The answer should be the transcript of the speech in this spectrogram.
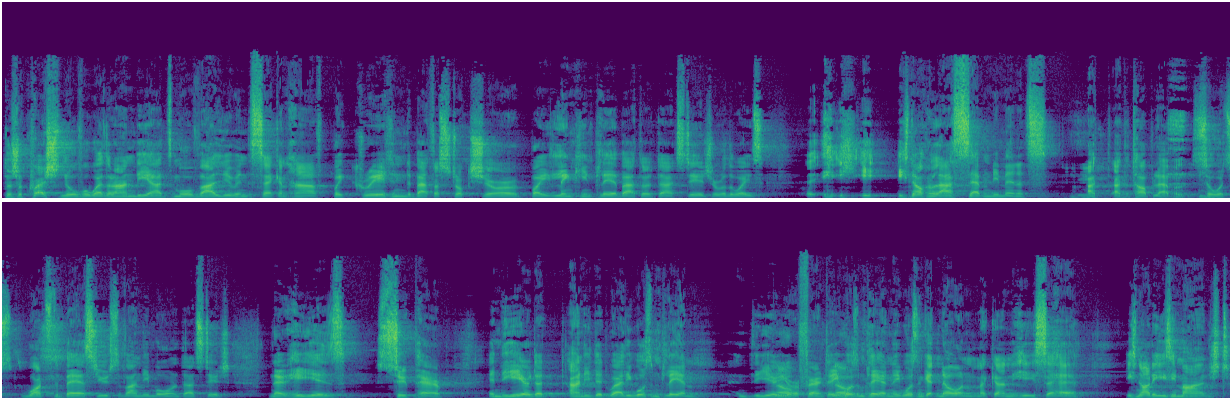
there's a question over whether Andy adds more value in the second half by creating the better structure, by linking play better at that stage, or otherwise. He, he, he's not going to last 70 minutes at, at, the top level. So it's what's the best use of Andy Moore at that stage? Now, he is superb. In the year that Andy did well, he wasn't playing. The year no, you're referring to, he no. wasn't playing, he wasn't getting on. Like, and he's, uh, he's not easy managed.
